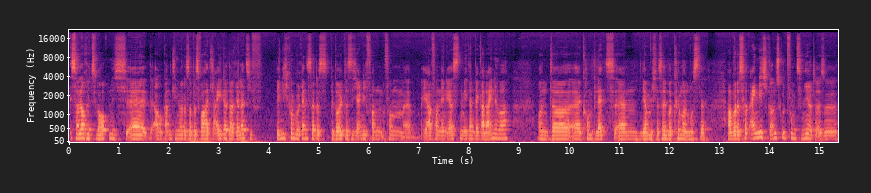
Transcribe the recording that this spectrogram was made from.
Es soll auch jetzt überhaupt nicht äh, arrogant klingen oder so, aber es war halt leider da relativ wenig Konkurrenz da. Das bedeutet, dass ich eigentlich von, vom, äh, ja, von den ersten Metern weg alleine war und da äh, komplett ähm, ja, mich da selber kümmern musste. Aber das hat eigentlich ganz gut funktioniert. Also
